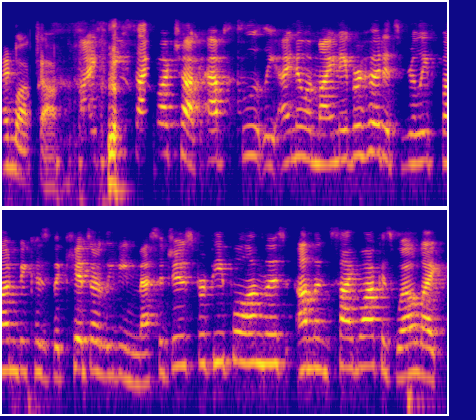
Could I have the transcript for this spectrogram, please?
sidewalk chalk. I see sidewalk chalk, absolutely. I know in my neighborhood it's really fun because the kids are leaving messages for people on this on the sidewalk as well. Like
